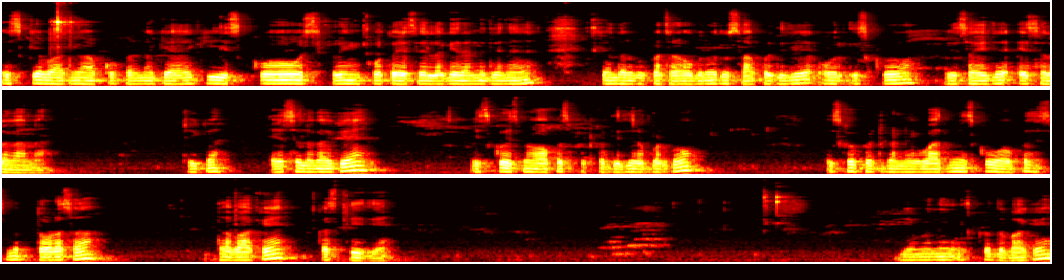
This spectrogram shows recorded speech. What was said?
इसके बाद में आपको करना क्या है कि इसको स्प्रिंग को तो ऐसे लगे रहने देने हैं। इसके अंदर कोई कचरा वगैरह तो साफ़ कर दीजिए और इसको ये साइज़ है, ऐसे लगाना है। ठीक है? ऐसे लगा के इसको इसमें वापस फिट कर दीजिए रबड़ को। इसको फिट करने के बाद में इसको वापस इसमें थोड़ा सा दबा के कस दीजिए। ये मैंने इसको दबा के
